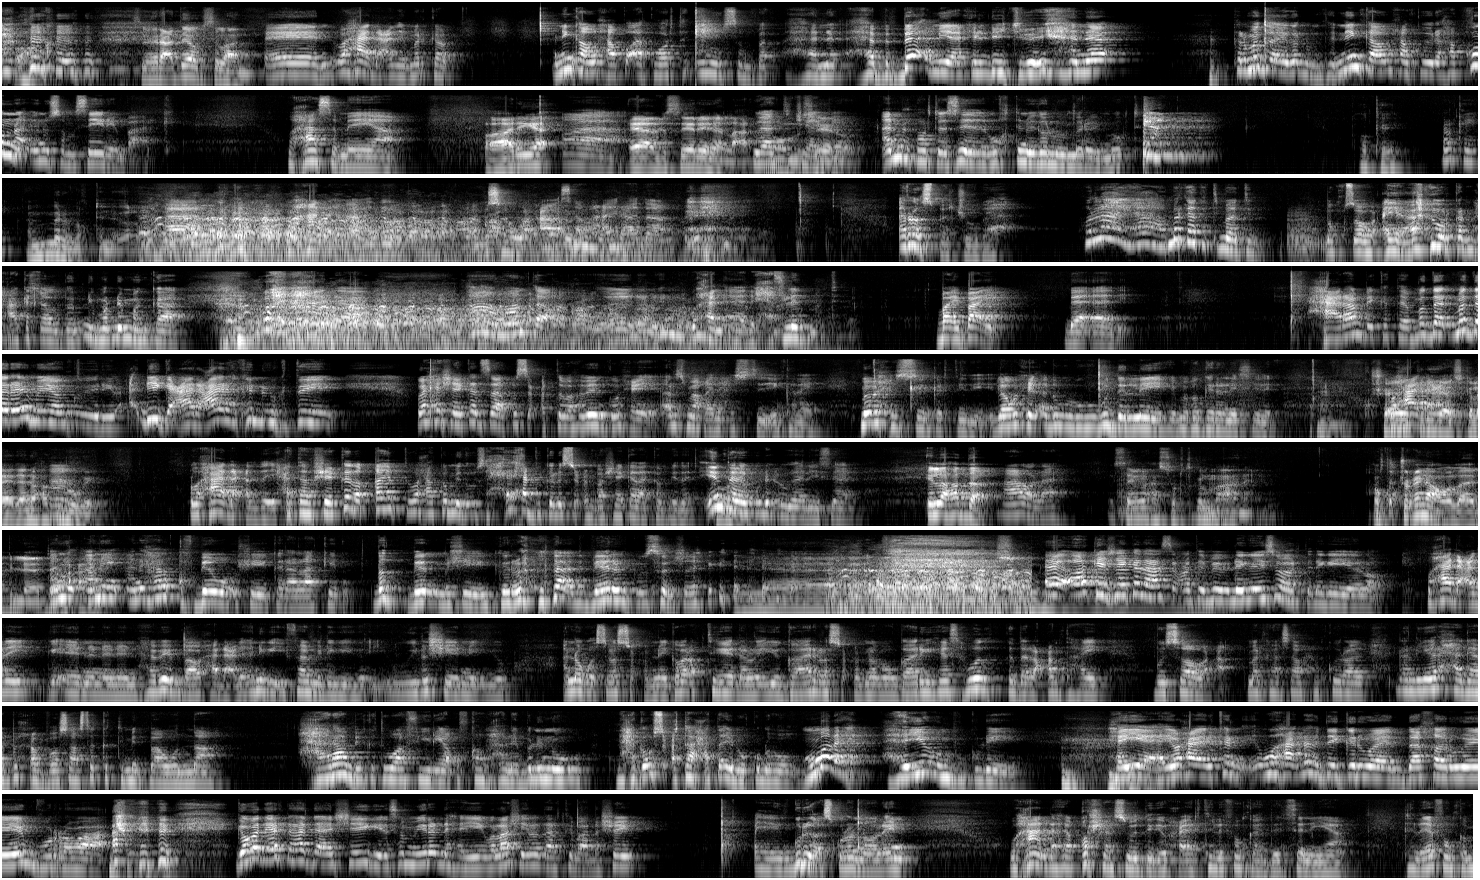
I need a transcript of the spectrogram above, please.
samir cadee obsalaan Een, waxaa dhacday marka ninkan waxaa ku arka horta inuusan ba hana hababa miyaa xil dhihi jiray hana kelmadu ay iga dhuntay ninkan waxaan ku yidhi hakuna inuusan maseyreyn baa arkay waxaa sameeyaa waa ariga ah, ee baseereyna la waa arko tijaabiya maseero ani marka horta sideedan waqti iga loo marayn moogta okay أوكي مر وقت انه والله هذه وسو عاصم حير هذا aroos baad joogaa wallaahi ha markaa ka timaadid baan kusoo wacayaa warkan maxaa ka khaldan dhiman dhimanka ha maanta waxaan aaday xaflad bay bay baa aaday xaaraan bay ka tahay ma dareemayaan ku yidhi dhiigga caarcaara ka noogtay waxay sheekadasaa ku socotaba habeenku waxay alismaaqayna xasuustid in kale maba xasuusan kartid ilaa wixii adigu lagugu dan leeyahay maba garanayside waxaa dhacday xataa sheekada qaybta waxaa kamid uusan hal xaba kala socon baa sheekada kamida intana ku dhex ogaanaysaa ilaa hadda ha walaa sami waxa suurtagal ma ahane وكتعنا والله بالله ده أنا أنا أنا هلقف بين وشيء كرا لكن ضد بين مشي كرا لا بين نقص شيء لا Eh, beb dhegeyso horta dhega yeelo waxaa dhacday n- n- n- habeen baa waxaa dhacday aniga iyo familigeyga iyo wiilasheena iyo anagoo isla soconay gabar abtigee dhalay iyo gaari la soconaba oo gaarigii hees hawada ka dalacan tahay buu soo waca markaasa waxaan ku iraaday dhalinyaro xagaabaxo boosaaso ka timid baan wadnaa xaaraan bay kata waa fiiriyaa qofkan waxaa le bal inuu naxga u socotaa xataa inuu ku dhaho male haye unbuu ku leeyahay haye waxaa kan waxaa dhan haday gari waayeen dakhar buu rabaa gabadha eerta hadda aan sheegaya samiiro dhahaye walaasha ila dhaltay baa dhashay guriga iskula nooleyn waxaan qorshaa soo degay waxaa yar telefoonkaan dansanayaa telefoonka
